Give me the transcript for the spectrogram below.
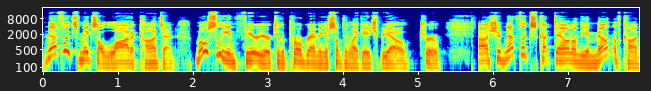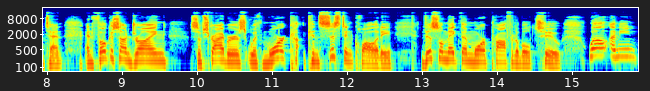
Netflix makes a lot of content, mostly inferior to the programming of something like HBO. True. Uh, should Netflix cut down on the amount of content and focus on drawing subscribers with more co- consistent quality? This will make them more profitable too. Well, I mean,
